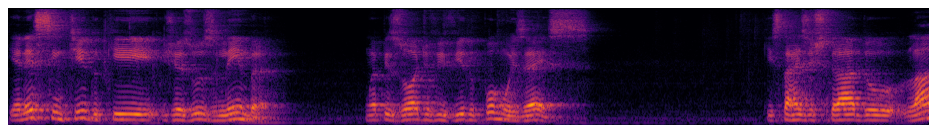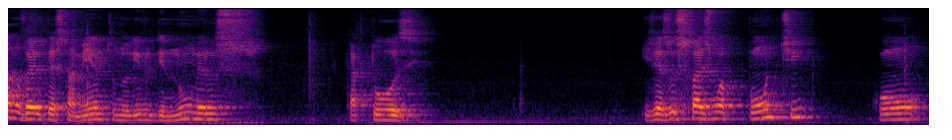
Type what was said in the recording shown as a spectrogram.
E é nesse sentido que Jesus lembra um episódio vivido por Moisés, que está registrado lá no Velho Testamento, no livro de Números 14. E Jesus faz uma ponte com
